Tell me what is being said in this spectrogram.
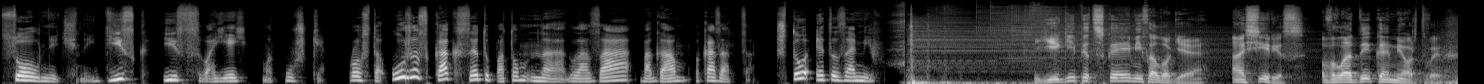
солнечный диск из своей макушки. Просто ужас, как с эту потом на глаза богам показаться. Что это за миф? Египетская мифология. Осирис, владыка мертвых.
